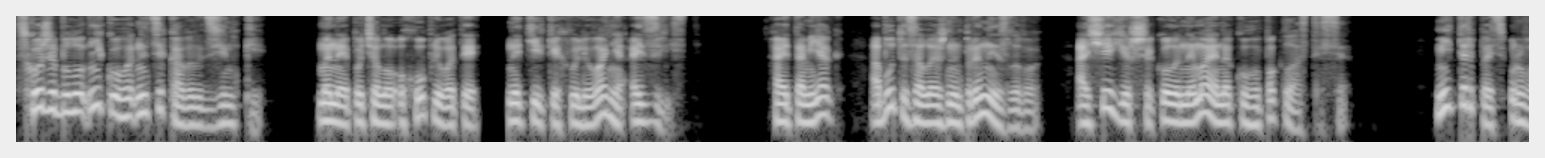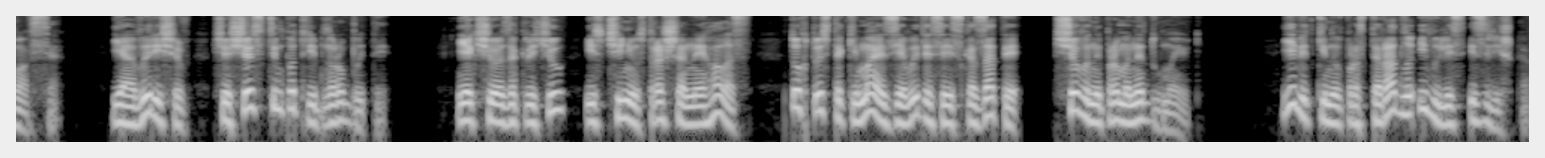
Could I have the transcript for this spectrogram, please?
Схоже було, нікого не цікавили дзвінки. Мене почало охоплювати не тільки хвилювання, а й злість. Хай там як, а бути залежним принизливо, а ще гірше, коли немає на кого покластися. Мій терпець урвався. Я вирішив, що щось з цим потрібно робити. Якщо я закричу і зчиню страшенний галас, то хтось таки має з'явитися і сказати, що вони про мене думають. Я відкинув простирадло і виліз із ліжка.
